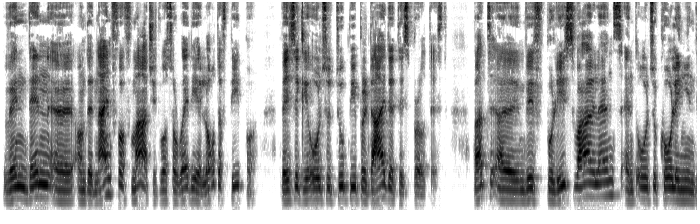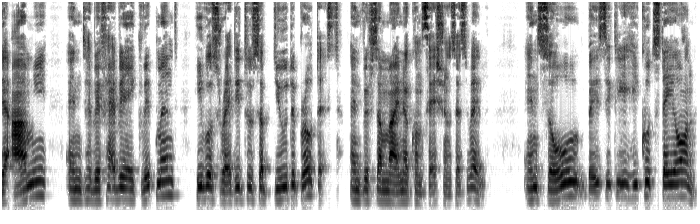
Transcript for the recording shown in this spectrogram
When then uh, on the 9th of March, it was already a lot of people. Basically, also two people died at this protest. But uh, with police violence and also calling in the army and with heavy equipment, he was ready to subdue the protest and with some minor concessions as well. And so basically he could stay on.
